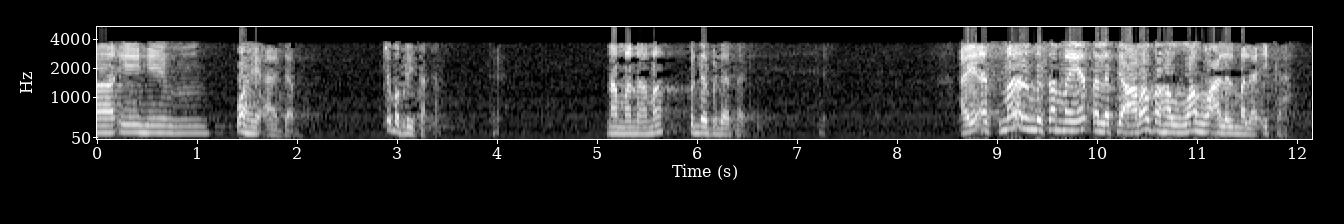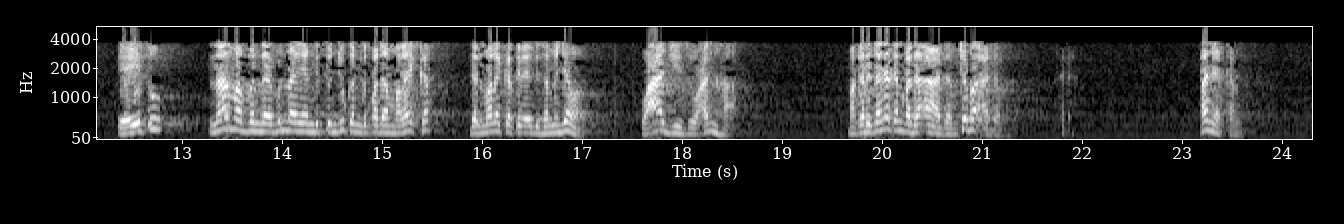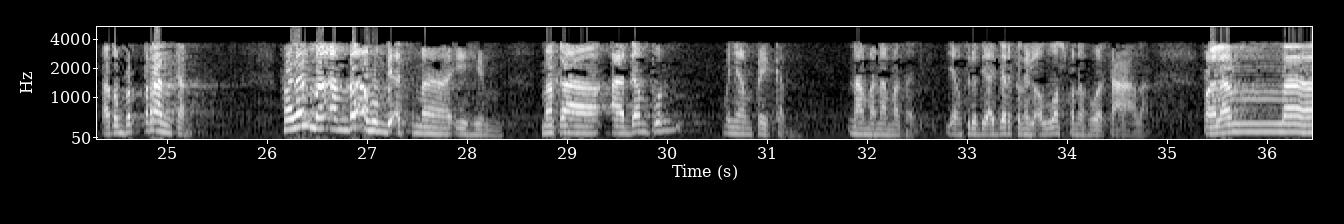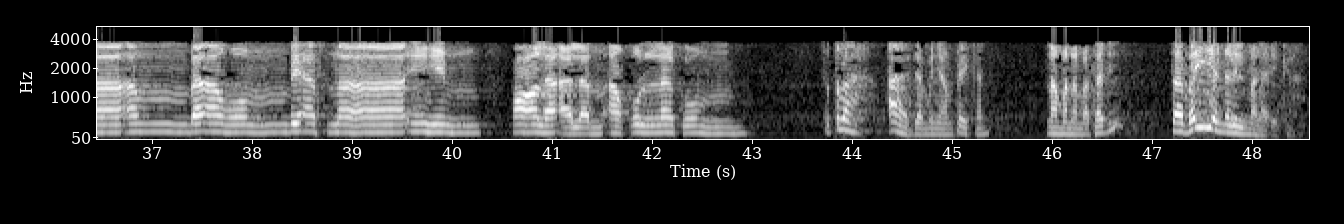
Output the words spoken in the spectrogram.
Wahai Adam, coba beritakan nama-nama benda-benda tadi. Ay asma'ul musammayat allati 'aradaha Allahu 'alal malaikah, yaitu nama benda-benda yang ditunjukkan kepada malaikat dan malaikat tidak bisa menjawab. Wa ajizu anha. Maka ditanyakan pada Adam, coba Adam. Tanyakan atau berterangkan. Falamma amba'ahum bi asma'ihim. Maka Adam pun menyampaikan nama-nama tadi yang sudah diajarkan oleh Allah Subhanahu wa taala. Amba'ahum bi asma'ihim qala alam aqul lakum setelah Adam menyampaikan nama-nama tadi tabayyana lil malaika.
